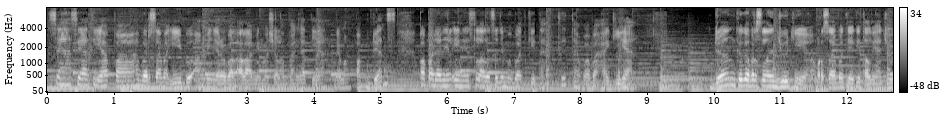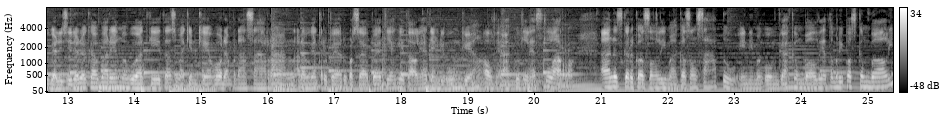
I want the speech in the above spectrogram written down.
Sehat-sehat ya Pak, bersama Ibu Amin ya robbal alamin. Masya Allah banget ya, memang pap dance. Papa Daniel ini selalu saja membuat kita ketawa bahagia. Dan ke kabar selanjutnya, persahabat ya kita lihat juga di sini ada kabar yang membuat kita semakin kepo dan penasaran. Ada unggahan terbaru persahabat ya kita lihat yang diunggah oleh akun Leslar. Underscore 0501 ini mengunggah kembali atau merepost kembali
